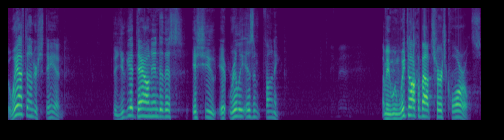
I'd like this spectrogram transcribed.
But we have to understand that you get down into this issue, it really isn't funny. I mean, when we talk about church quarrels,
